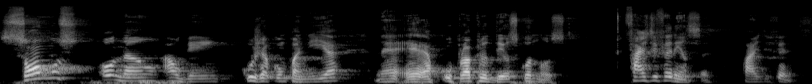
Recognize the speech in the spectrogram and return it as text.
somos ou não alguém cuja companhia né, é o próprio Deus conosco. Faz diferença, faz diferença.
